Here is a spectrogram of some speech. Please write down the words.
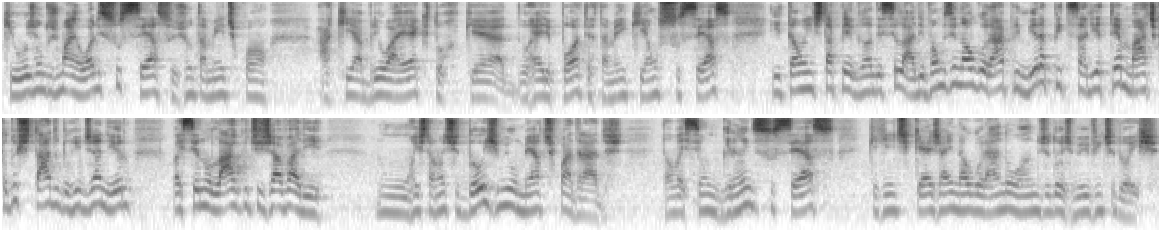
que hoje é um dos maiores sucessos, juntamente com Aqui abriu a Hector, que é do Harry Potter também, que é um sucesso. Então a gente está pegando esse lado. E vamos inaugurar a primeira pizzaria temática do estado do Rio de Janeiro. Vai ser no Lago de Javari, num restaurante de 2 mil metros quadrados. Então vai ser um grande sucesso que a gente quer já inaugurar no ano de 2022.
